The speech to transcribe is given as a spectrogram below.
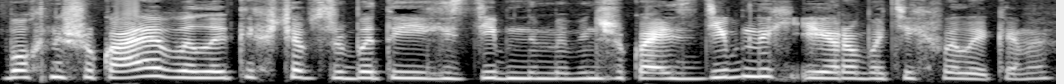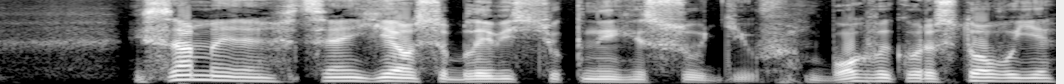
Бог не шукає великих, щоб зробити їх здібними. Він шукає здібних і робить їх великими. І саме це є особливістю книги суддів. Бог використовує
